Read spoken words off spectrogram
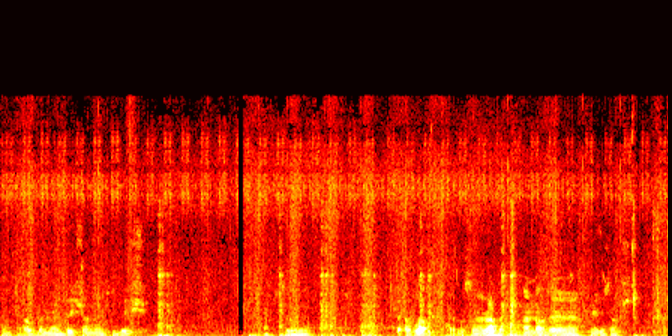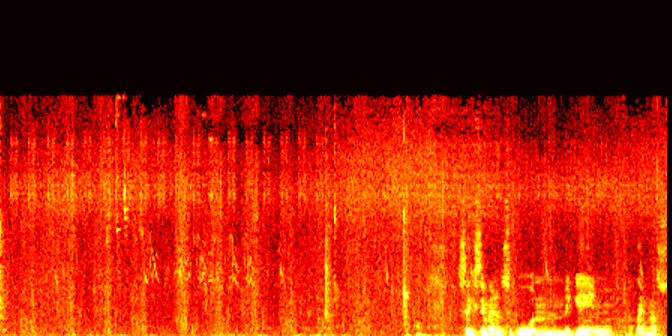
so up and then bush into the bush. So, bit of luck, that was a rabbit, and not the previous arse. Sixty minutes ago, and again, I think that's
